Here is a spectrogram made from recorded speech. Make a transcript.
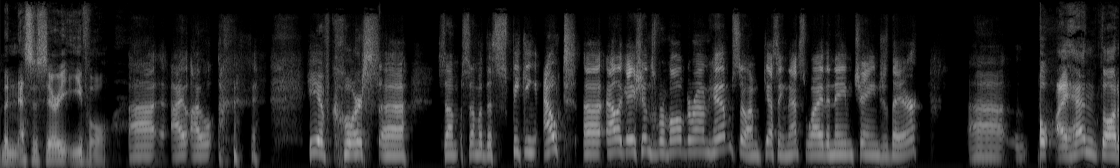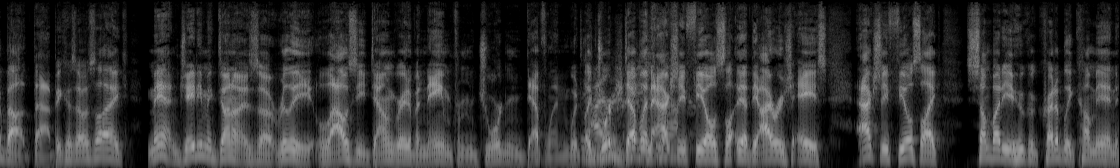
the necessary evil. Uh, I I will. he of course uh, some some of the speaking out uh, allegations revolved around him, so I'm guessing that's why the name changed there. Uh, Oh, I hadn't thought about that because I was like, man, JD McDonagh is a really lousy downgrade of a name from Jordan Devlin, which The like Jordan Irish Devlin yeah. actually feels like yeah, the Irish ace actually feels like somebody who could credibly come in,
